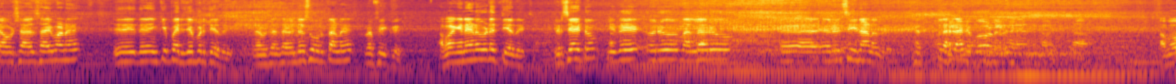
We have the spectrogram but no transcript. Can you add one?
നൌഷാദ് സാഹിബാണ് ഇത് എനിക്ക് പരിചയപ്പെടുത്തിയത്. നൌഷാദ് സാഹിബിന്റെ സുഹൃത്താണ് റഫീഖ്. അപ്പൊ അങ്ങനെയാണ് ഇവിടെ എത്തിയത്. തീർച്ചയായിട്ടും ഇത് ഒരു നല്ലൊരു ഒരു സീനാണത്. നല്ലൊരു അനുഭവമാണ്. അപ്പോ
